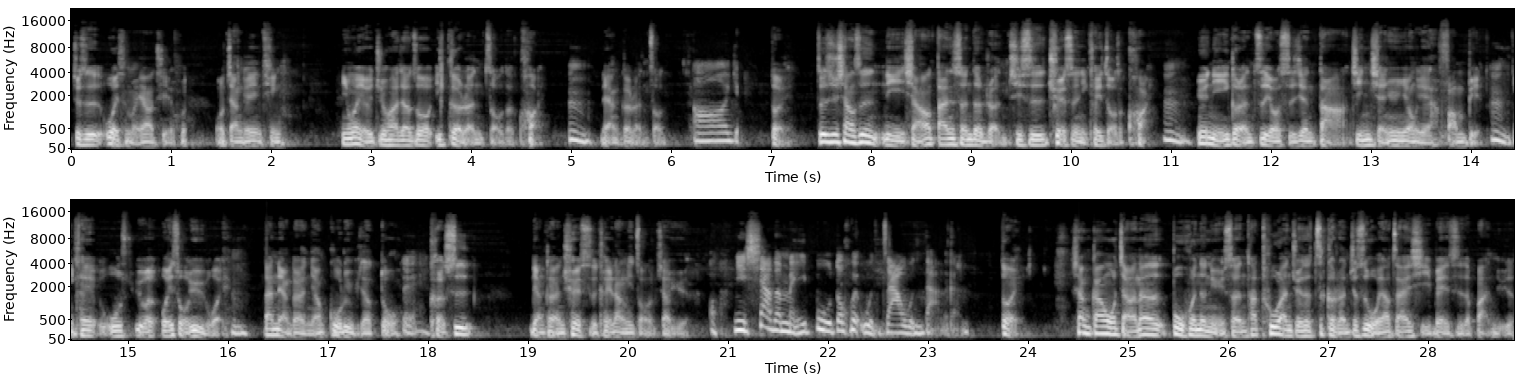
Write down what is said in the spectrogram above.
就是为什么要结婚？我讲给你听。因为有一句话叫做“一个人走得快，嗯，两个人走哦，有对。”这就像是你想要单身的人，其实确实你可以走得快，嗯，因为你一个人自由时间大，金钱运用也方便，嗯，你可以无为为所欲为，嗯，但两个人你要顾虑比较多，对，可是两个人确实可以让你走得比较远，哦，你下的每一步都会稳扎稳打的感觉，对，像刚刚我讲的那个不婚的女生，她突然觉得这个人就是我要在一起一辈子的伴侣的，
